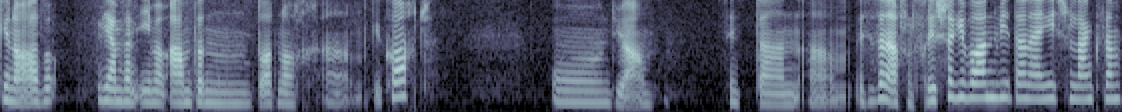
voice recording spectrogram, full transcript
Genau, also wir haben dann eben am Abend dann dort noch ähm, gekocht und ja, sind dann, ähm, es ist dann auch schon frischer geworden, wie dann eigentlich schon langsam.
